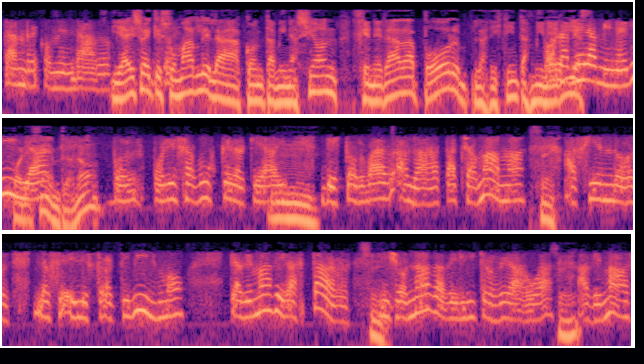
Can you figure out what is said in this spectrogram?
tan recomendado. Y a eso hay que sumarle la contaminación generada por las distintas minerías. Por la mera minería. Por ejemplo, ¿no? Por, esa búsqueda que hay mm. de estorbar a la Pachamama, haciendo el extractivismo que además de gastar millonadas de litros de agua, además,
